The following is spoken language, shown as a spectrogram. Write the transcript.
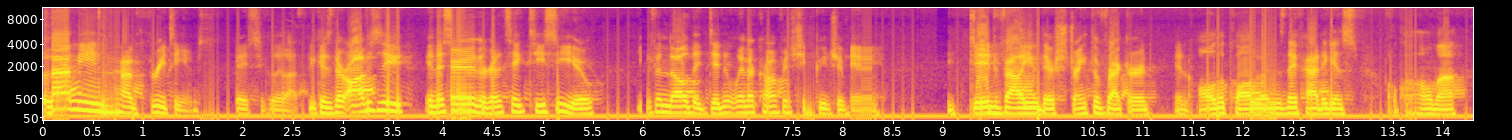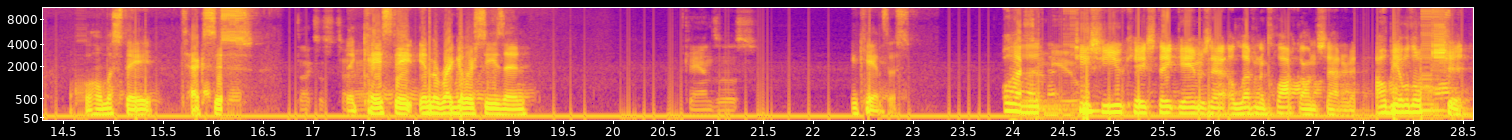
That means you have three teams basically left because they're obviously in this area. They're going to take TCU, even though they didn't win their conference championship game. They did value their strength of record and all the quality wins they've had against Oklahoma, Oklahoma State, Texas, Texas Tech, K State in the regular season, Kansas. And Kansas. Oh, that SMU. TCU K State game is at 11 o'clock on Saturday. I'll be able to watch it.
